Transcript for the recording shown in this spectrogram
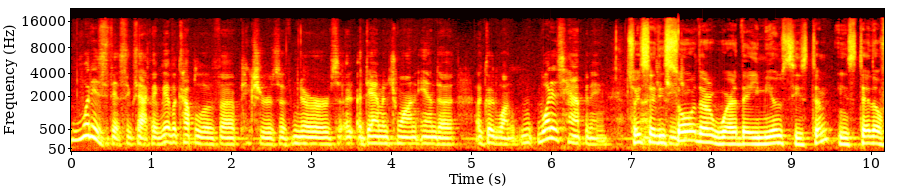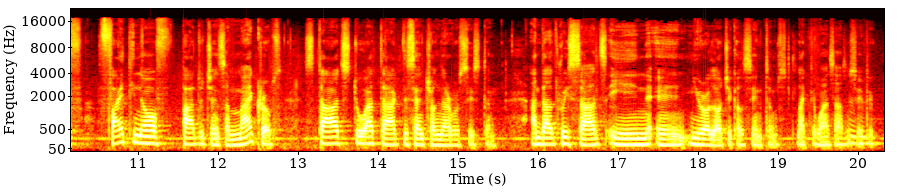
what is this exactly? We have a couple of uh, pictures of nerves, a, a, damaged one and a, a, good one. What is happening? So it's uh, a disorder Gigi? where the immune system, instead of fighting off pathogens and microbes, starts to attack the central nervous system. And that results in, in neurological symptoms like the ones associated mm-hmm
